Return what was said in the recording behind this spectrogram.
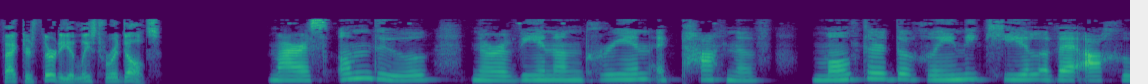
factor 30 at least for adults. Mar is iondúil nuair a bhíonn an ag moltar do dhaoine ciall a bheith acu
